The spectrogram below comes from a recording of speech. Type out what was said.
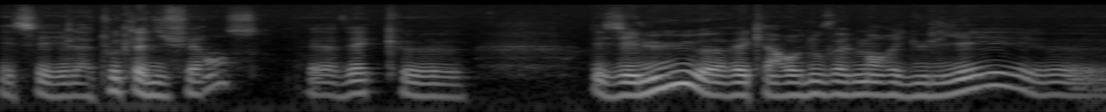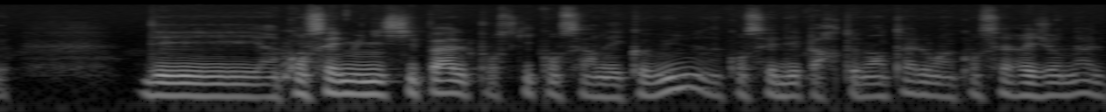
Et c'est là toute la différence avec des élus, avec un renouvellement régulier un conseil municipal pour ce qui concerne les communes, un conseil départemental ou un conseil régional,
